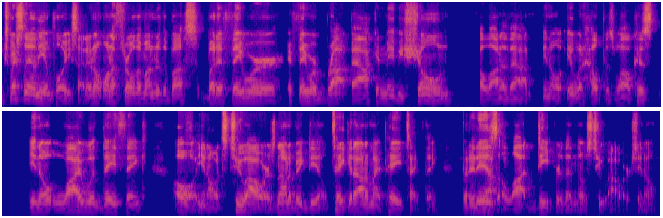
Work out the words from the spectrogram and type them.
especially on the employee side. I don't want to throw them under the bus, but if they were if they were brought back and maybe shown a lot of that, you know, it would help as well cuz you know, why would they think, "Oh, you know, it's 2 hours, not a big deal. Take it out of my pay" type thing. But it is yeah. a lot deeper than those 2 hours, you know.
